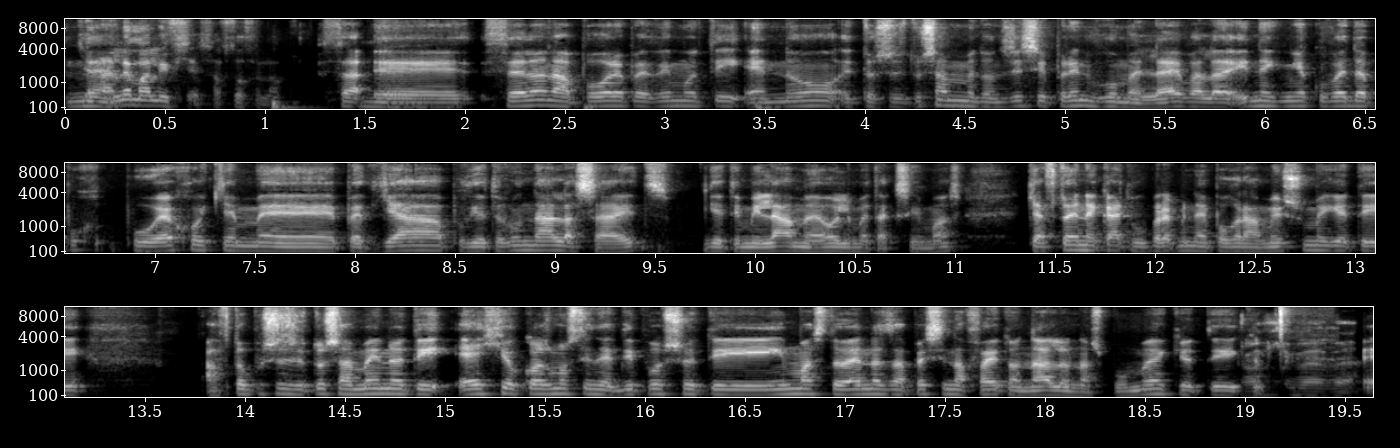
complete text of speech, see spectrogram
Αλλά- Και ναι. να λέμε αλήθειες, αυτό θέλω. Θα, Ναι. ε, θέλω να πω ρε παιδί μου ότι ενώ το συζητούσαμε με τον Ζήση πριν βγούμε live, αλλά είναι μια κουβέντα που, που έχω και με παιδιά που διατηρούν άλλα sites, γιατί μιλάμε όλοι μεταξύ μας και αυτό είναι κάτι που πρέπει να υπογραμμίσουμε γιατί αυτό που συζητούσαμε είναι ότι έχει ο κόσμος την εντύπωση ότι είμαστε ο ένας να πέσει να φάει τον άλλον ας πούμε και ότι Όχι βέβαια. ε,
